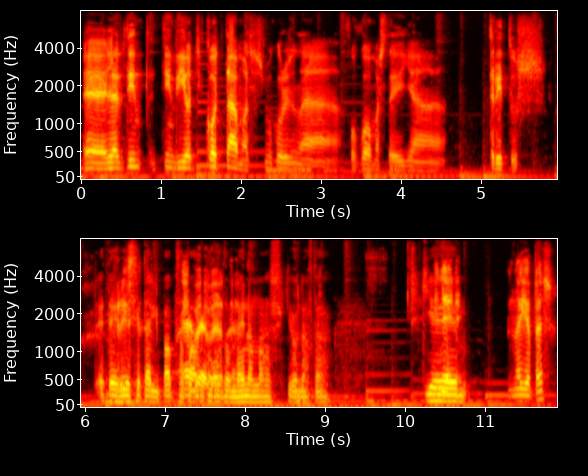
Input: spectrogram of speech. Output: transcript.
ε, δηλαδή την, την ιδιωτικότητά μας, ας πούμε, χωρίς να φοβόμαστε για τρίτους εταιρείες και τα λοιπά που θα ε, πάρουν τα δεδομένα ναι. μας και όλα αυτά. Και Είναι... Να για πες.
